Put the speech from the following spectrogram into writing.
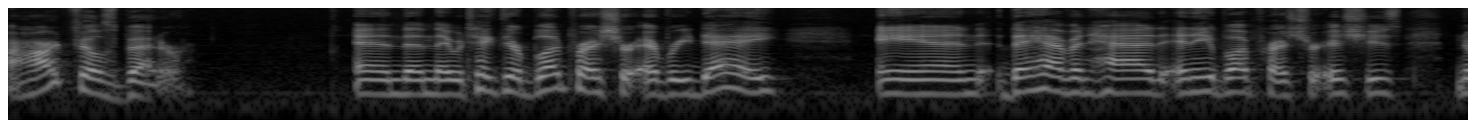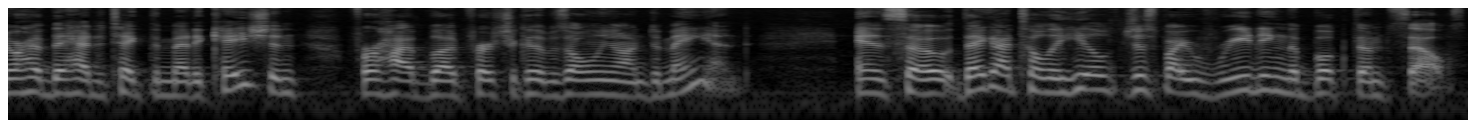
my heart feels better. And then they would take their blood pressure every day and they haven't had any blood pressure issues nor have they had to take the medication for high blood pressure because it was only on demand. And so they got totally healed just by reading the book themselves.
